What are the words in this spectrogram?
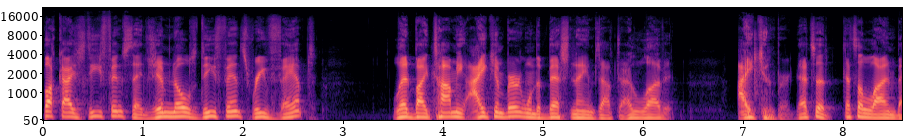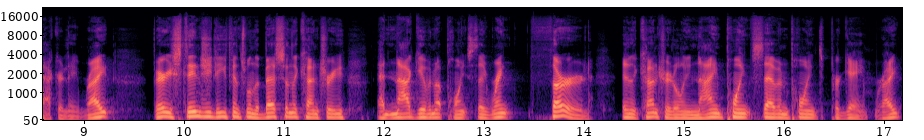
Buckeyes defense, that Jim Knowles defense, revamped, led by Tommy Eichenberg, one of the best names out there. I love it. Eichenberg. That's a that's a linebacker name, right? Very stingy defense, one of the best in the country at not giving up points. They rank third in the country at only 9.7 points per game, right?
